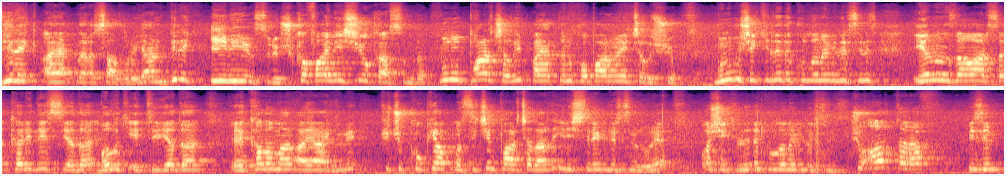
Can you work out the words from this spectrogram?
direkt ayaklara saldırıyor. Yani direkt iğneyi ısırıyor. Şu kafayla işi yok aslında. Bunu parçalayıp ayaklarını koparmaya çalışıyor. Bunu bu şekilde de kullanabilirsiniz. Yanınızda varsa karides ya da balık eti ya da e, kalamar ayağı gibi küçük koku yapması için parçalarda iliştirebilirsiniz buraya. O şekilde de kullanabilirsiniz. Şu alt taraf bizim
